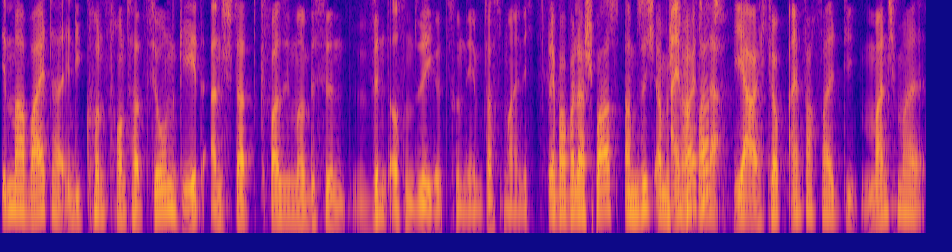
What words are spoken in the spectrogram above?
immer weiter in die Konfrontation geht, anstatt quasi mal ein bisschen Wind aus dem Segel zu nehmen. Das meine ich. Aber weil er Spaß an sich am Einfach Streit weil er, hat. ja, ich glaube einfach, weil die manchmal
